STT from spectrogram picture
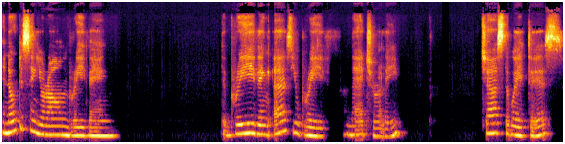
And noticing your own breathing the breathing as you breathe naturally, just the way it is.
